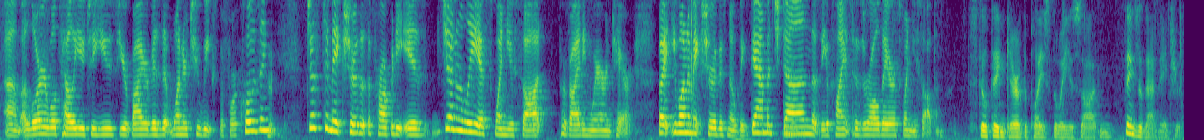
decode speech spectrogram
Um, a lawyer will tell you to use your buyer visit one or two weeks before closing just to make sure that the property is generally as when you saw it, providing wear and tear. But you want to make sure there's no big damage done, that the appliances are all there as when you saw them. Still taking care of the place the way you saw it, and things of that nature.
